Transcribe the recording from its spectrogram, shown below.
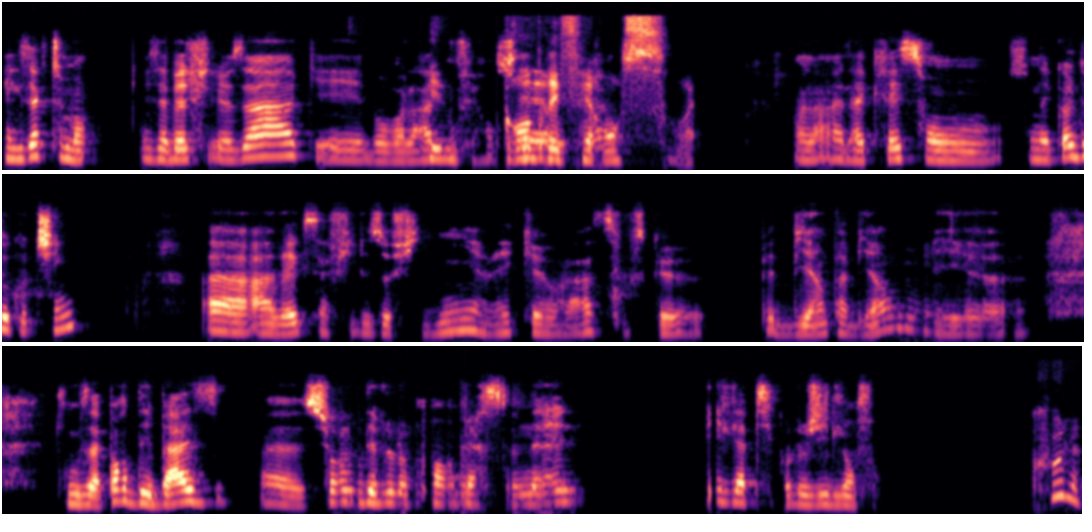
Exactement. Isabelle Filiosa, qui est bon voilà, une grande référence. Ouais. Voilà, elle a créé son, son école de coaching euh, avec sa philosophie, avec euh, voilà, ce que peut être bien, pas bien, mais euh, qui nous apporte des bases sur le développement personnel et la psychologie de l'enfant. Cool.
